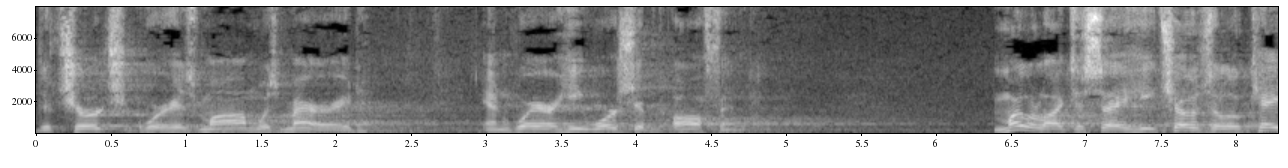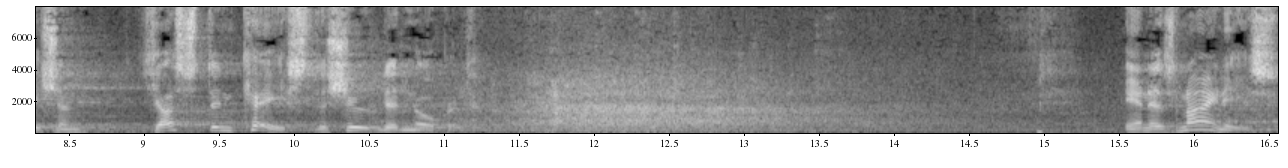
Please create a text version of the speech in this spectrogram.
the church where his mom was married and where he worshiped often. Mother liked to say he chose the location just in case the chute didn't open. In his 90s,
